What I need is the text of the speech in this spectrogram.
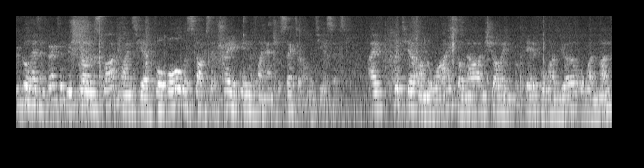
Google has effectively shown spark lines here for all the stocks that trade in the financial sector on the TSX. I've clicked here on the Y, so now I'm showing data for one year or one month.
